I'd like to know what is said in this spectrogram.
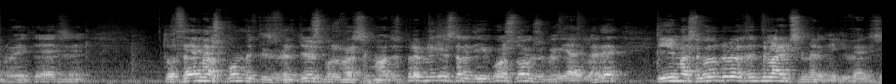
εννοείται έτσι. Το θέμα, ας πούμε, της βελτίωσης προσβασιμότητας πρέπει να γίνει στρατηγικό στόχος, παιδιά. Δηλαδή, είμαστε, εγώ δεν το λέω, δεν μιλάει η σημερινή κυβέρνηση.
